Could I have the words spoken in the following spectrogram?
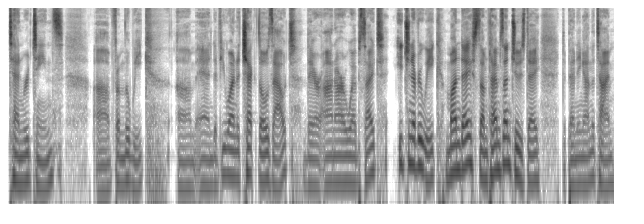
10 routines uh, from the week. Um, and if you want to check those out, they're on our website each and every week, Monday, sometimes on Tuesday, depending on the time.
